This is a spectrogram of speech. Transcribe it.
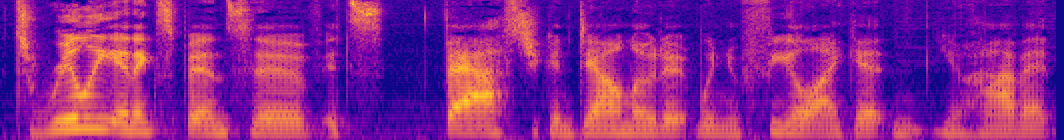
it's really inexpensive, it's fast, you can download it when you feel like it and you have it.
